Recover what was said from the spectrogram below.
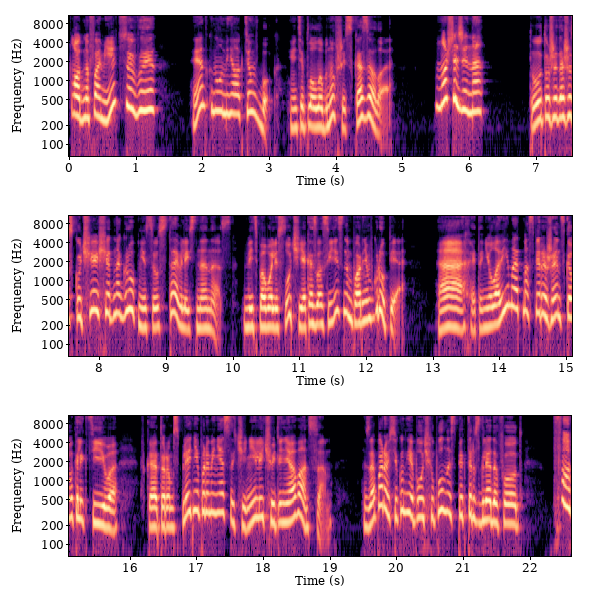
«Однофамильцы вы...» Энн ткнула меня локтем в бок и, тепло улыбнувшись, сказала. Муж и жена. Тут уже даже скучающие одногруппницы уставились на нас, ведь по воле случая я оказался единственным парнем в группе. Ах, это неуловимая атмосфера женского коллектива, в котором сплетни про меня сочинили чуть ли не авансом. За пару секунд я получил полный спектр взглядов от... Фу,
